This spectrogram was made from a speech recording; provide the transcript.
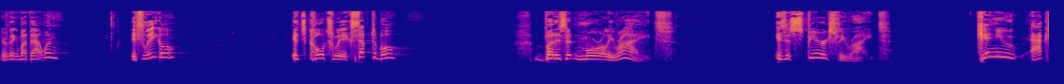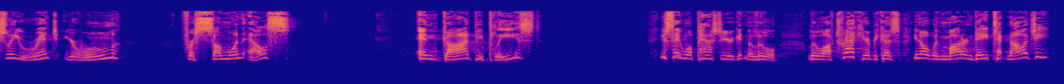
You ever think about that one? It's legal. It's culturally acceptable. But is it morally right? Is it spiritually right? Can you actually rent your womb for someone else and God be pleased? You say, well, Pastor, you're getting a little, little off track here because, you know, with modern day technology,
